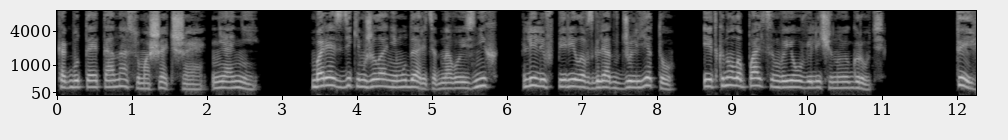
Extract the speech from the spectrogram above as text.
как будто это она сумасшедшая, не они. Борясь с диким желанием ударить одного из них, Лили вперила взгляд в Джульетту и ткнула пальцем в ее увеличенную грудь. «Ты!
